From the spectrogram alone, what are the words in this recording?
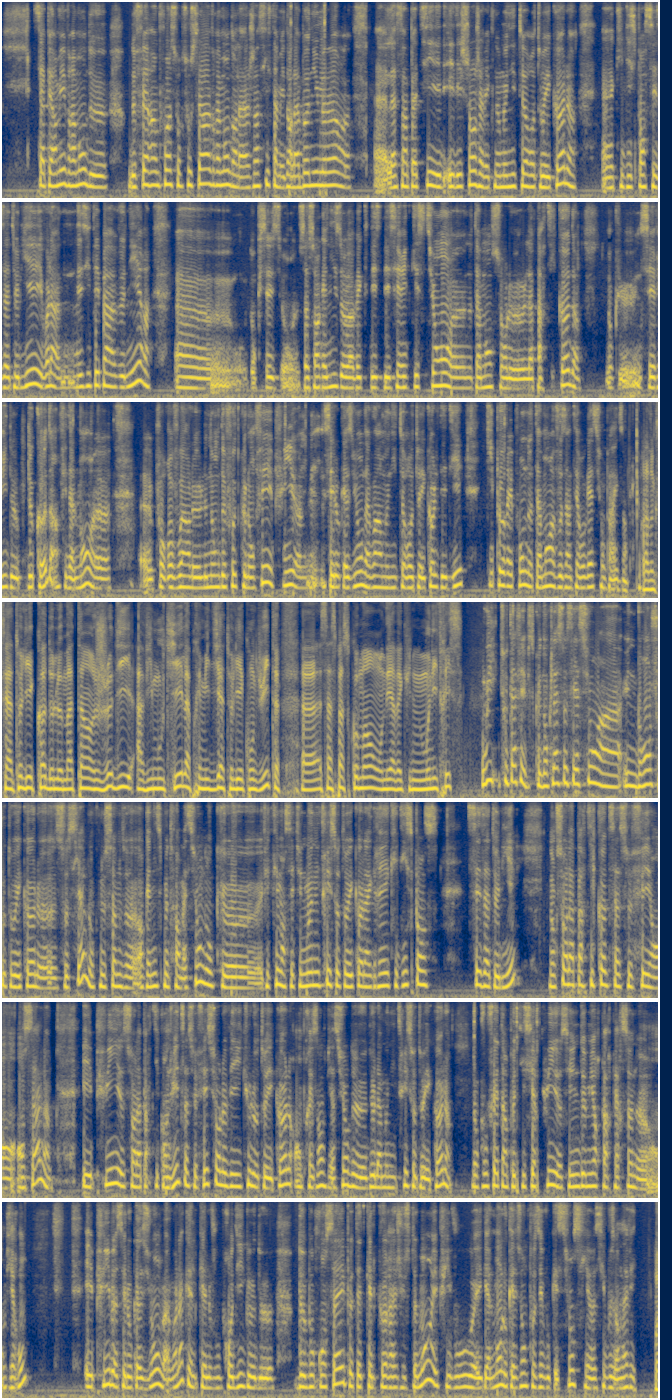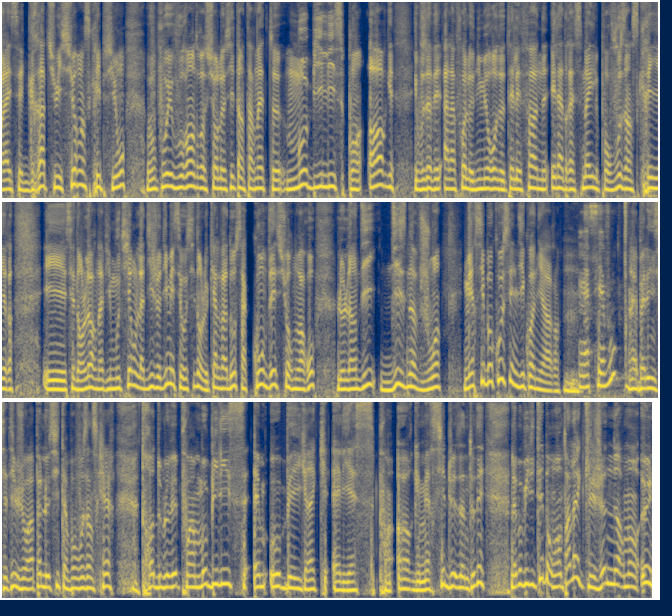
ça permet vraiment de de faire un point sur tout ça, vraiment dans la, j'insiste, hein, mais dans la bonne humeur, la sympathie et, l'échange avec nos moniteurs auto-école qui dispensent ces ateliers. Et voilà, n'hésitez pas à venir. donc ça s'organise avec des, des, séries de questions, notamment sur le, la partie code. Donc une série de de, code hein, finalement euh, euh, pour revoir le, nombre de fautes que l'on fait. Et puis euh, c'est l'occasion d'avoir un moniteur auto-école dédié qui peut répondre notamment à vos interrogations par exemple. Voilà, donc c'est atelier code le matin, jeudi à Vimoutier, l'après-midi atelier conduite. ça se passe comment? On est avec une monitrice? Oui, tout à fait, puisque donc l'association a une branche auto-école sociale, donc nous sommes organisme de formation, donc effectivement c'est une monitrice auto-école agréée qui dispense ces ateliers. Donc sur la partie code, ça se fait en, salle, et puis euh, sur la partie conduite, ça se fait sur le véhicule auto-école, en présence bien sûr de, de la monitrice auto-école. Donc vous faites un petit circuit, euh, c'est une demi-heure par personne euh, environ. Et puis, bah, c'est l'occasion, bah, voilà, qu'elle vous prodigue de, de bons conseils, peut-être quelques réajustements, et puis vous également l'occasion de poser vos questions si, si vous en avez. Voilà, c'est gratuit sur inscription. Vous pouvez vous rendre sur le site internet mobilis.org et vous avez à la fois le numéro de téléphone et l'adresse mail pour vous inscrire. Et c'est dans l'heure Navimoutier, on l'a dit jeudi, mais c'est aussi dans le Calvados à Condé-sur-Noireau le lundi 19 juin. Merci beaucoup Cindy Coignard. Merci à vous. belle initiative, je vous rappelle le site hein, pour vous www.mobilis.org. Merci Jason. Tenez, la mobilité, bon, on va en parler avec les jeunes Normands. Eux,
